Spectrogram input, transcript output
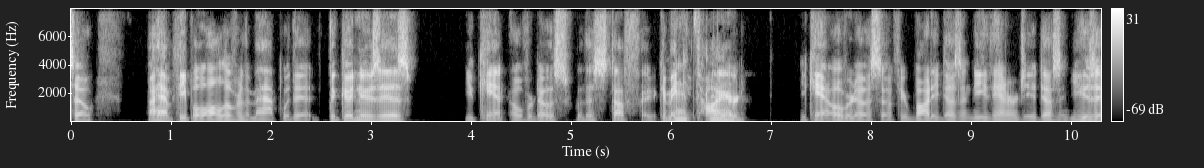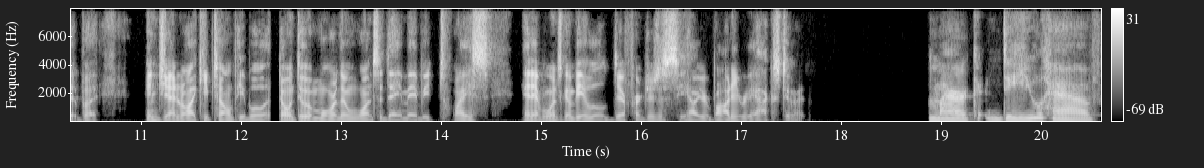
so I have people all over the map with it. The good news is you can't overdose with this stuff. It can make That's you tired. Good. You can't overdose. So if your body doesn't need the energy, it doesn't use it. But in general, I keep telling people don't do it more than once a day, maybe twice. And everyone's going to be a little different to just see how your body reacts to it. Mark, do you have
